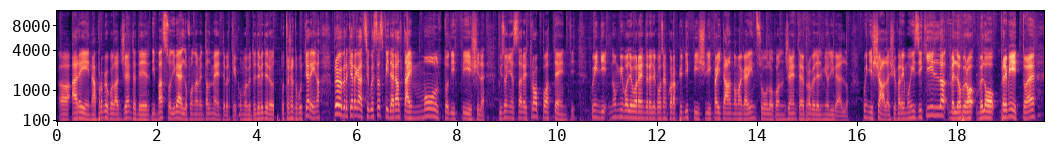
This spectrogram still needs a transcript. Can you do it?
uh, arena proprio con la gente di basso livello fondamentalmente perché come potete vedere ho 800 punti arena proprio perché ragazzi questa sfida in realtà è molto difficile. Bisogna stare troppo attenti. Quindi non mi volevo rendere le cose ancora più difficili fightando magari in solo con gente proprio del mio livello. Quindi sciala ci faremo easy kill. Ve lo, però, ve lo premetto eh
